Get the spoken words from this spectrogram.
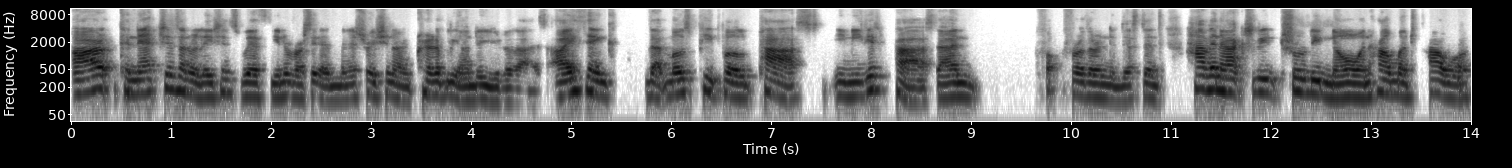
Our connections and relations with university administration are incredibly underutilized. I think that most people past, immediate past, and f- further in the distance, haven't actually truly known how much power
